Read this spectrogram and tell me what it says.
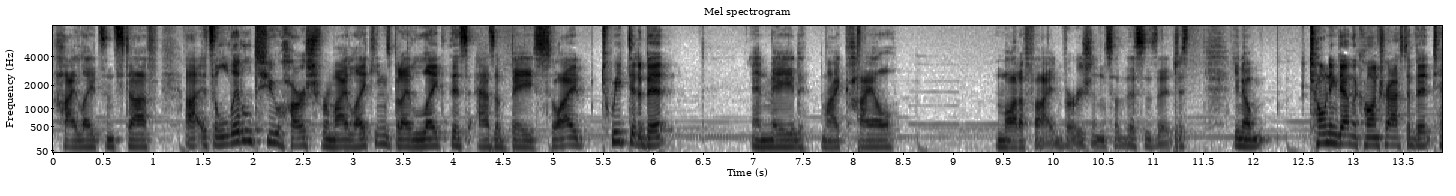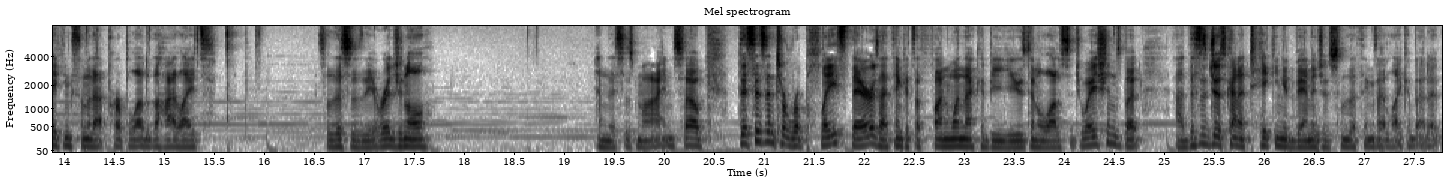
highlights and stuff. Uh, it's a little too harsh for my likings, but I like this as a base. So I tweaked it a bit and made my Kyle modified version. So this is it, just, you know, toning down the contrast a bit, taking some of that purple out of the highlights. So this is the original and this is mine. So this isn't to replace theirs. I think it's a fun one that could be used in a lot of situations, but uh, this is just kind of taking advantage of some of the things I like about it.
